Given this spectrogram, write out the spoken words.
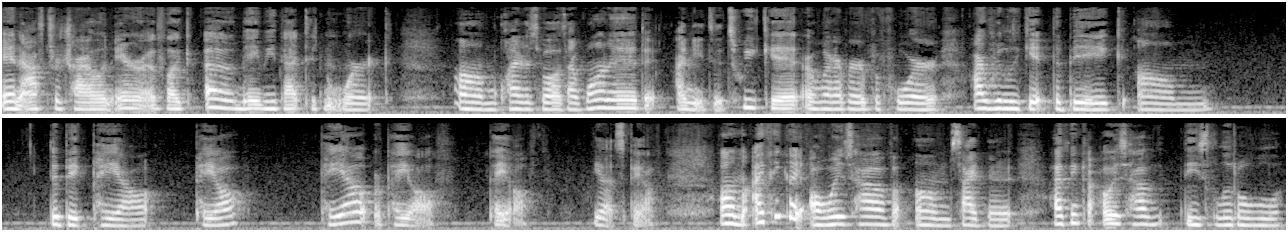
and after trial and error of like, oh, maybe that didn't work um, quite as well as I wanted. I need to tweak it or whatever before I really get the big, um, the big payout, payoff, payout or payoff, payoff. Yeah, it's payoff. Um, I think I always have. Um, side note, I think I always have these little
